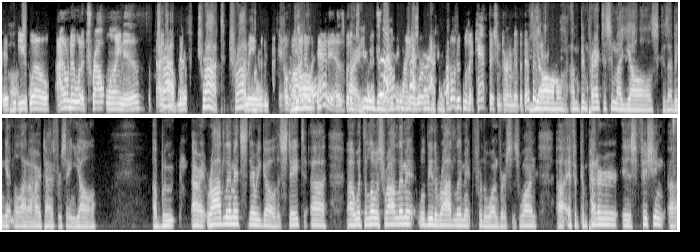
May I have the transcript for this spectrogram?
It, Oh, you, well, I don't know what a trout line is. I, Trout. I've never, trout. Trout. I mean, line. Oh, I know what that is, but all right, here we go. trout line get where- started here. I thought this was a catfishing tournament, but that's okay. y'all. I've been practicing my y'alls because I've been getting a lot of hard times for saying y'all. A boot. All right, rod limits. There we go. The state uh, uh, with the lowest rod limit will be the rod limit for the one versus one. Uh, if a competitor is fishing uh,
